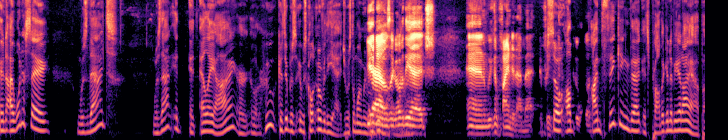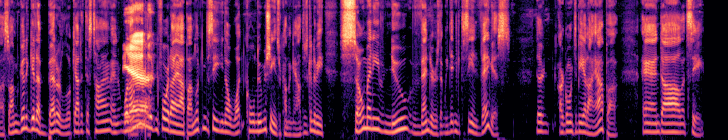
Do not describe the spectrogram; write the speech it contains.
and I want to say, was that was that at, at LAI or, or who? Because it was it was called Over the Edge. Was the one we were yeah, it was like over the edge, and we can find it. I bet if we So I'll, I'm thinking that it's probably going to be at IAAPA. So I'm going to get a better look at it this time. And what I'm really looking for at IAAPA, I'm looking to see, you know, what cool new machines are coming out. There's going to be so many new vendors that we didn't get to see in Vegas. There are going to be at IAAPA. And uh, let's see.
